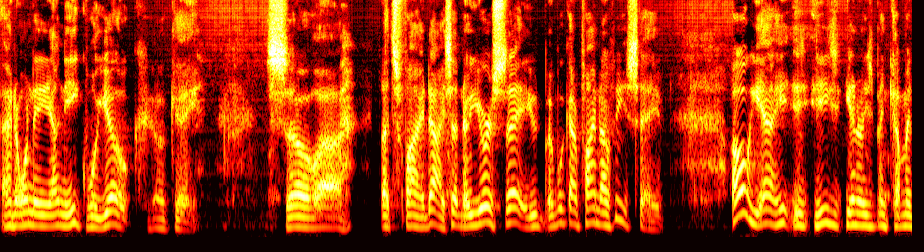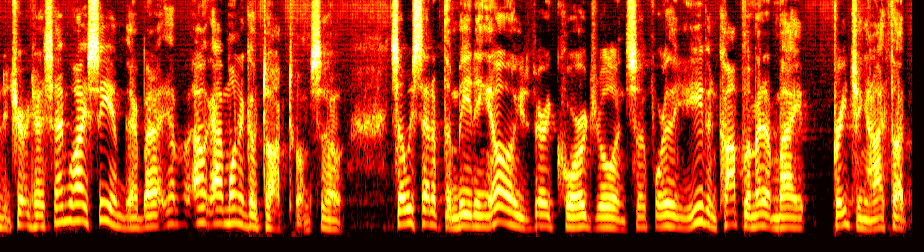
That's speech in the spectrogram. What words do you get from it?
I don't want any unequal yoke. Okay, so uh, let's find out. I said, no, you're saved, but we've got to find out if he's saved. Oh yeah, he, he's you know he's been coming to church. I said, well, I see him there, but I, I, I want to go talk to him. So, so we set up the meeting. Oh, he's very cordial and so forth. He even complimented my preaching, and I thought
